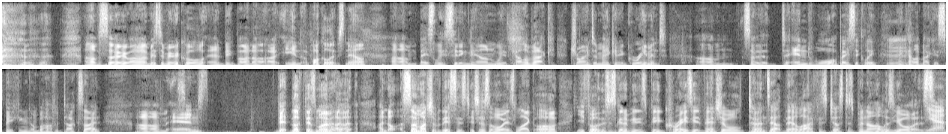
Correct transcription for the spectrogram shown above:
um, so uh, Mr. Miracle and Big Barda are in Apokolips now, um, basically sitting down with Kalibak, trying to make an agreement um, so that to end war, basically. And Mm. Kalibak is speaking on behalf of Darkseid. Um, and Seems there, look, there's moment. I, I, I know so much of this is it's just always like, oh, you thought this was going to be this big crazy adventure. Well, turns out their life is just as banal as yours. Yeah.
